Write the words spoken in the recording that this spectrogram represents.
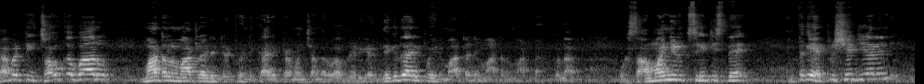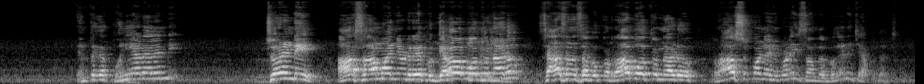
కాబట్టి చౌకబారు మాటలు మాట్లాడేటటువంటి కార్యక్రమం చంద్రబాబు నాయుడు గారు దిగజారిపోయిన మాట్లాడే మాటలు మాట్లాడుతున్నారు. ఒక సామాన్యుడికి సీట్ ఇస్తే ఎంతగా అప్రిషియేట్ చేయాలండి? ఎంతగా కొనియాడాలండి? చూడండి ఆ సామాన్యుడు రేపు గెలవబోతున్నాడు శాసనసభకు రాబోతున్నాడు రాసుకోండి అని కూడా ఈ సందర్భంగా నేను చెప్పదలుచుకున్నాను.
